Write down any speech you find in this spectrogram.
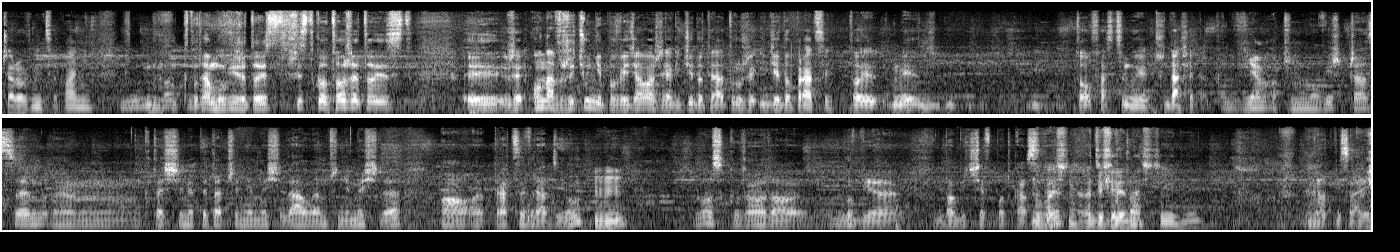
czarownica pani, No, która mówi, że to jest wszystko to, że to jest. Y, że ona w życiu nie powiedziała, że jak idzie do teatru, że idzie do pracy. To mnie to fascynuje. Czy da się tak? Wiem o czym mówisz. Czasem em, ktoś się mnie pyta, czy nie myślałem, czy nie myślę o pracy w radiu. Mhm. No skoro lubię bawić się w podcasty, No właśnie, a Radio No to- 17 nie odpisali.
